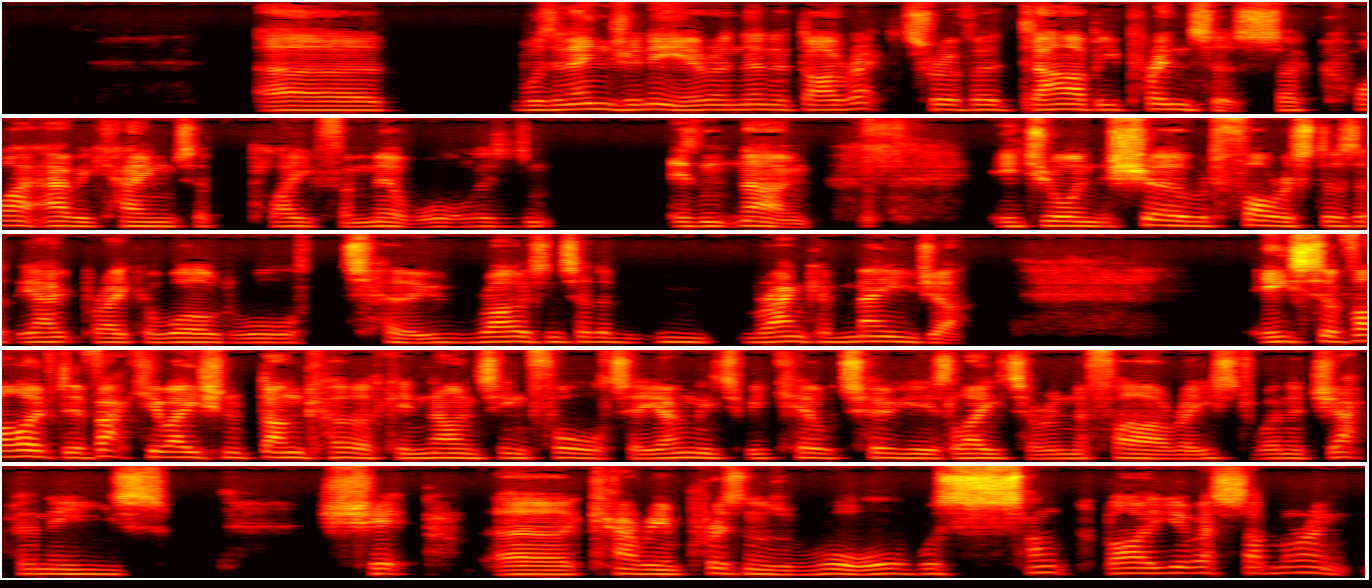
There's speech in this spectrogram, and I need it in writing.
uh, was an engineer and then a director of a Derby Printers. So quite how he came to play for Millwall isn't isn't known. He joined the Sherwood Foresters at the outbreak of World War II, rising to the rank of major he survived evacuation of Dunkirk in 1940, only to be killed two years later in the Far East when a Japanese ship uh, carrying prisoners of war was sunk by a US submarine.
